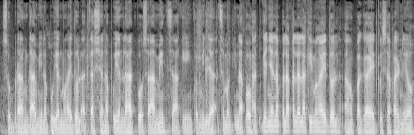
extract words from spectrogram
Sobrang dami na po yan mga idol at kasya na po yan lahat po sa amin, sa aking pamilya at sa mag-ina ko. At ganyan lang pala kalalaki mga idol ang paggayad ko sa karne oh.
